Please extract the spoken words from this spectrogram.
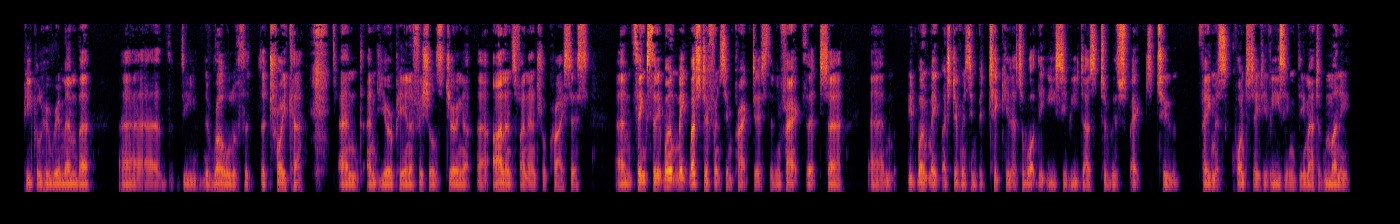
people who remember uh, the the role of the, the troika and and European officials during uh, Ireland's financial crisis, um, thinks that it won't make much difference in practice. That in fact that uh, um, it won't make much difference in particular to what the ECB does to respect to famous quantitative easing, the amount of money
